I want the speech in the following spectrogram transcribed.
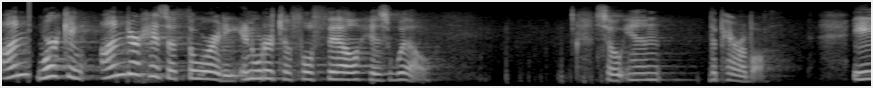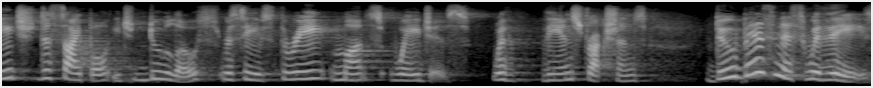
un- working under his authority in order to fulfill his will. So, in the parable, each disciple, each doulos, receives three months' wages with the instructions do business with these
